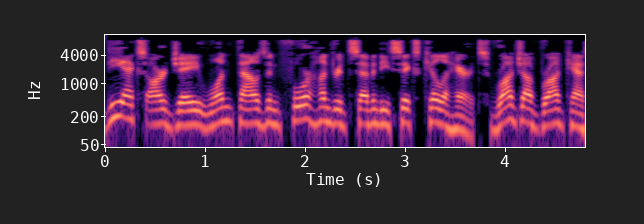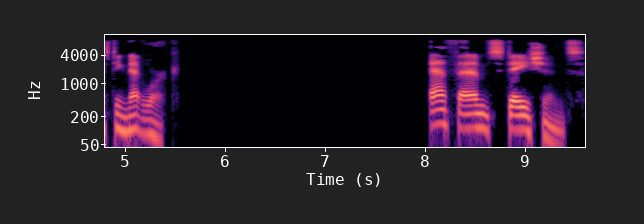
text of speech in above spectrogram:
DXRJ 1476 kHz Raja Broadcasting Network. FM stations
